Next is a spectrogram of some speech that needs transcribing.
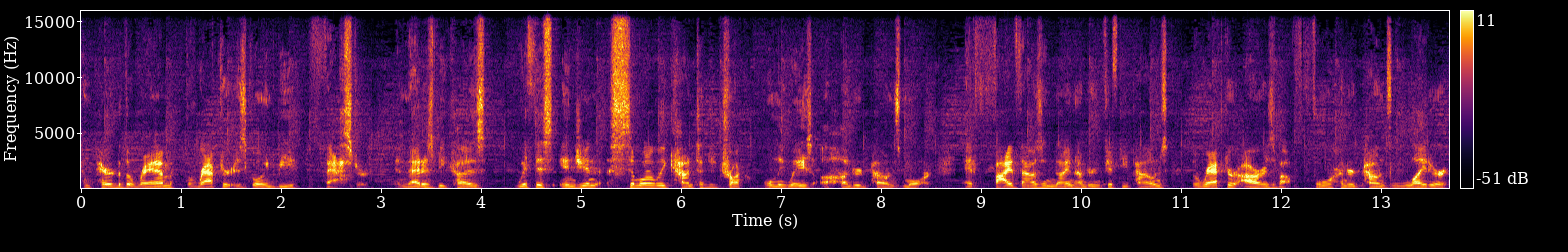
compared to the Ram, the Raptor is going to be faster. And that is because with this engine, a similarly contented truck only weighs 100 pounds more. At 5,950 pounds, the Raptor R is about 400 pounds lighter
